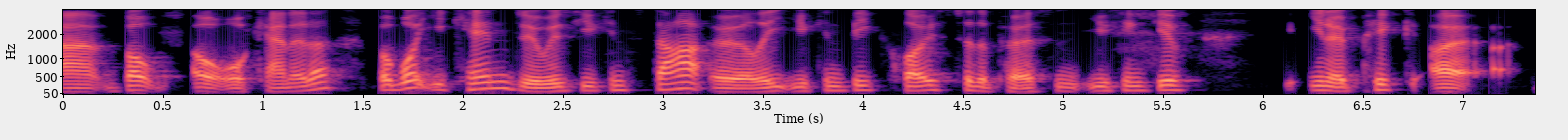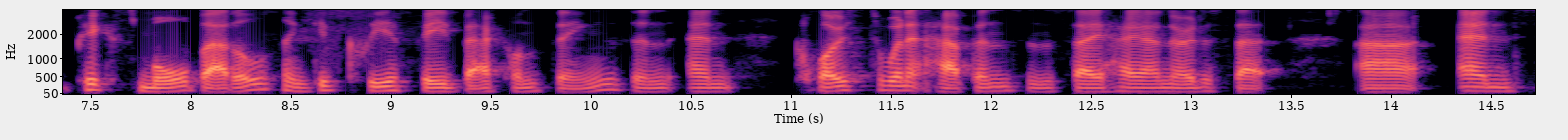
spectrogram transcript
uh, but or, or Canada. But what you can do is you can start early. You can be close to the person. You can give, you know, pick uh, pick small battles and give clear feedback on things, and and close to when it happens, and say, hey, I noticed that. Uh, and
